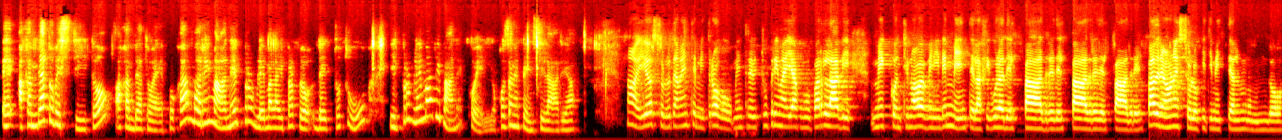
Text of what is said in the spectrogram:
eh, ha cambiato vestito, ha cambiato epoca, ma rimane il problema, l'hai proprio detto tu, il problema rimane quello. Cosa ne pensi, Laria? No, io assolutamente mi trovo, mentre tu prima Jacopo parlavi, a me continuava a venire in mente la figura del padre, del padre, del padre. Il padre non è solo chi ti mette al mondo,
